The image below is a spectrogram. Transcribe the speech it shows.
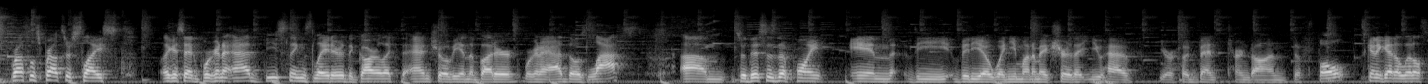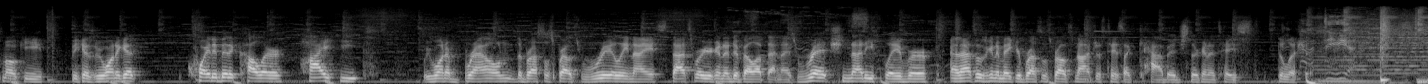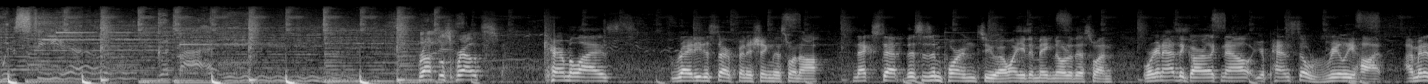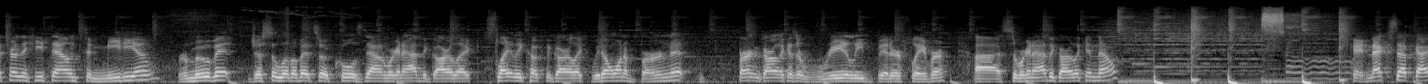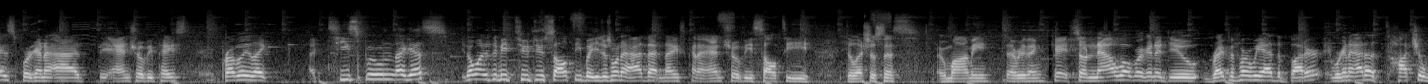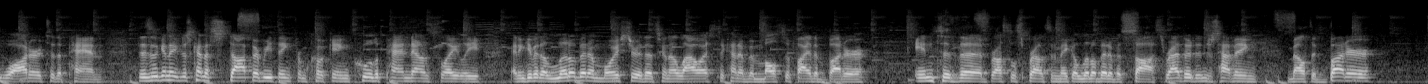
Brussels sprouts are sliced. Like I said, we're gonna add these things later, the garlic, the anchovy, and the butter. We're gonna add those last. Um, so this is the point in the video when you wanna make sure that you have your hood vent turned on default. It's gonna get a little smoky because we wanna get quite a bit of color, high heat. We wanna brown the Brussels sprouts really nice. That's where you're gonna develop that nice rich, nutty flavor. And that's what's gonna make your Brussels sprouts not just taste like cabbage, they're gonna taste delicious. Dear, we're still goodbye. Brussels sprouts, caramelized, ready to start finishing this one off. Next step, this is important too. I want you to make note of this one. We're gonna add the garlic now. Your pan's still really hot. I'm gonna turn the heat down to medium, remove it just a little bit so it cools down. We're gonna add the garlic, slightly cook the garlic. We don't wanna burn it. Burnt garlic has a really bitter flavor. Uh, so we're gonna add the garlic in now. Okay, next step guys, we're gonna add the anchovy paste. Probably like a teaspoon, I guess. You don't want it to be too, too salty, but you just wanna add that nice kind of anchovy, salty deliciousness, umami to everything. Okay, so now what we're gonna do, right before we add the butter, we're gonna add a touch of water to the pan. This is gonna just kind of stop everything from cooking, cool the pan down slightly, and give it a little bit of moisture that's gonna allow us to kind of emulsify the butter into the Brussels sprouts and make a little bit of a sauce. Rather than just having melted butter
